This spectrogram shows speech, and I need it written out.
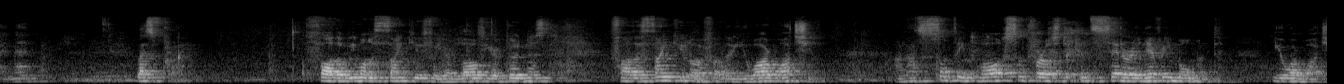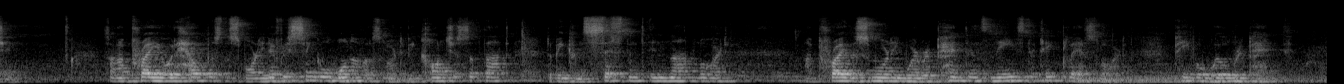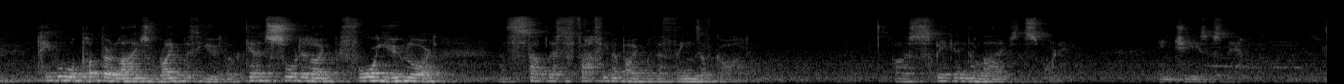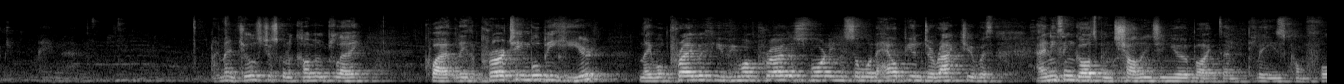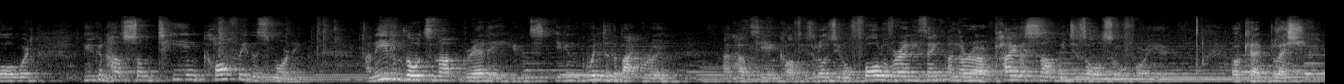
Amen. Let's pray. Father, we want to thank you for your love, your goodness. Father, thank you, Lord, Father, you are watching. And that's something awesome for us to consider in every moment. You are watching. So I pray you would help us this morning, every single one of us, Lord, to be conscious of that, to be consistent in that, Lord. I pray this morning where repentance needs to take place, Lord, people will repent. People will put their lives right with you. They'll get it sorted out before you, Lord, and stop this faffing about with the things of God. Lord, speak into lives this morning. In Jesus' name. Amen. Joe's just going to come and play quietly. The prayer team will be here and they will pray with you. If you want prayer this morning, someone to help you and direct you with anything God's been challenging you about, then please come forward. You can have some tea and coffee this morning. And even though it's not ready, you can, you can go into the back room and have tea and coffee as long as you don't fall over anything. And there are a pile of sandwiches also for you. Okay, bless you.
